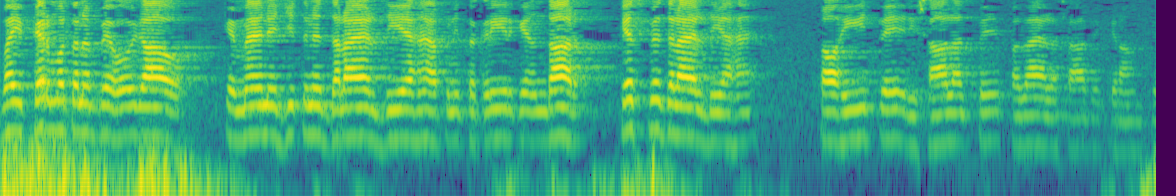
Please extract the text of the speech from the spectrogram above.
بھائی، پھر متنوع ہو جاؤ کہ میں نے جتنے دلائل دیے ہیں اپنی تقریر کے اندر کس پہ دلائل دیا ہے توحید پہ، رسالت پہ، فضائل اساد کرام پہ۔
